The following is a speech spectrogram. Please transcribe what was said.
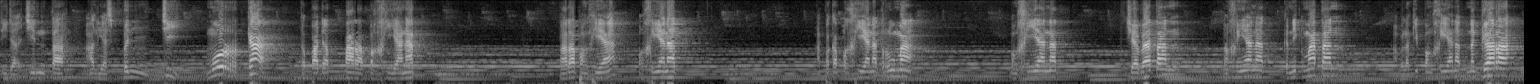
tidak cinta alias benci murka kepada para pengkhianat. Para pengkhia pengkhianat. Apakah pengkhianat rumah? Pengkhianat jabatan? Pengkhianat kenikmatan? Apalagi pengkhianat negara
